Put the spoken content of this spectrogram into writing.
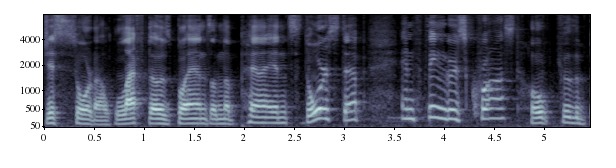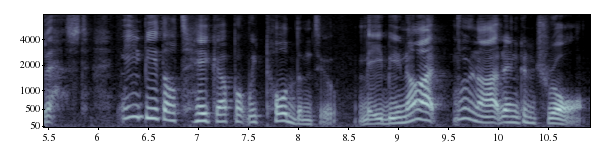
Just sorta left those plans on the plant's doorstep and fingers crossed, hope for the best. Maybe they'll take up what we told them to. Maybe not. We're not in control.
